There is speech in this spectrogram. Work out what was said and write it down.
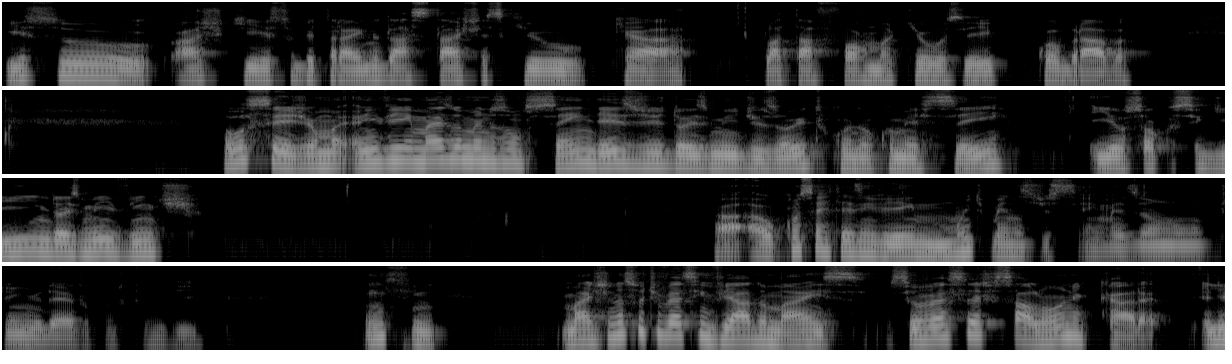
Isso, acho que subtraindo das taxas que, o, que a plataforma que eu usei cobrava. Ou seja, eu enviei mais ou menos uns 100 desde 2018, quando eu comecei, e eu só consegui em 2020. Eu com certeza enviei muito menos de 100, mas eu não tenho ideia do quanto que eu enviei. Enfim, imagina se eu tivesse enviado mais. O Sylvester Stallone, cara, ele,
